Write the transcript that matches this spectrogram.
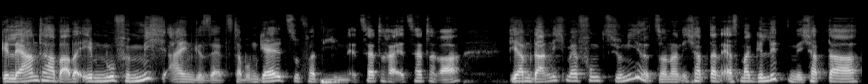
gelernt habe, aber eben nur für mich eingesetzt habe, um Geld zu verdienen, etc., etc., die haben dann nicht mehr funktioniert, sondern ich habe dann erstmal gelitten. Ich habe da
